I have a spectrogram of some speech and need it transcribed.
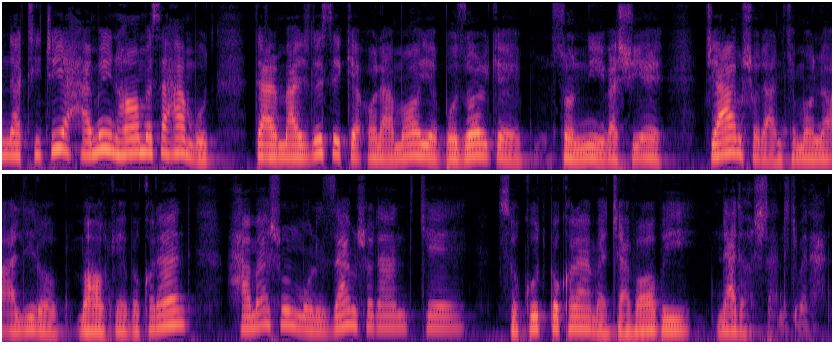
نتیجه همه اینها مثل هم بود. در مجلسی که علمای بزرگ سنی و شیعه جمع شدند که مولا علی رو محاکمه بکنند همشون ملزم شدند که سکوت بکنند و جوابی نداشتند که بدند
